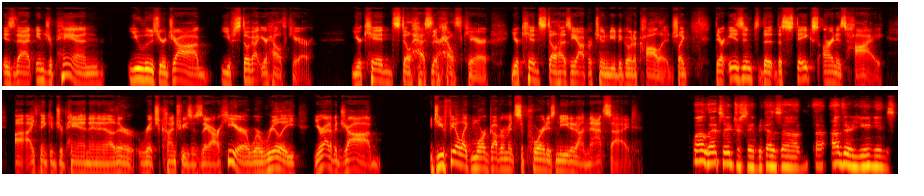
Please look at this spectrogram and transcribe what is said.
is that in japan you lose your job you've still got your health care. Your kid still has their health care. Your kid still has the opportunity to go to college. Like there isn't the the stakes aren't as high I think in Japan and in other rich countries as they are here, where really you're out of a job. Do you feel like more government support is needed on that side? Well, that's interesting because uh, uh, other unions,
